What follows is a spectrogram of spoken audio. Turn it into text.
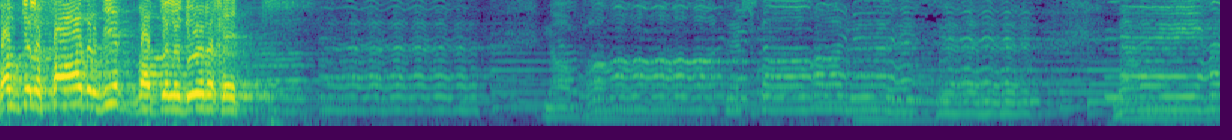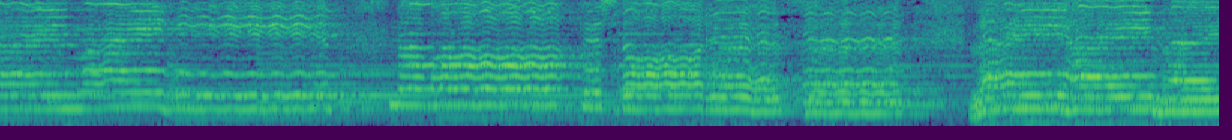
Want julle Vader weet wat julle nodig het. Lei hy my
